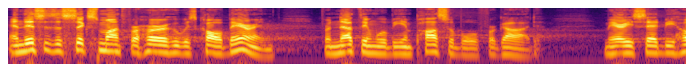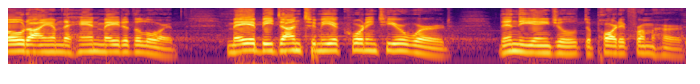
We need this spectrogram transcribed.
And this is the sixth month for her who was called barren, for nothing will be impossible for God. Mary said, Behold, I am the handmaid of the Lord. May it be done to me according to your word. Then the angel departed from her.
